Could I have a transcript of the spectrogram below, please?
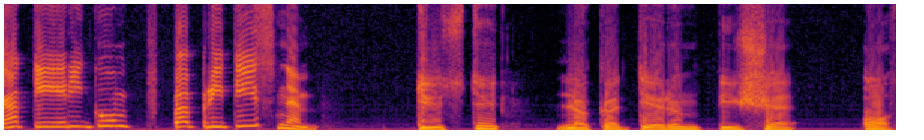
Kateri gumb pa pritisnem? Tisti, na katerem piše OF.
